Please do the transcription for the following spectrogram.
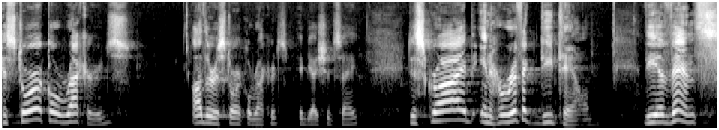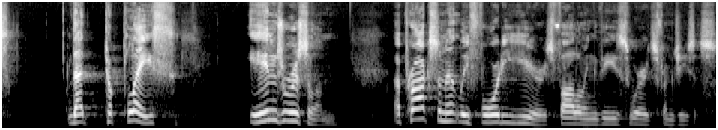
historical records, other historical records, maybe I should say, describe in horrific detail the events that took place in Jerusalem approximately 40 years following these words from Jesus.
